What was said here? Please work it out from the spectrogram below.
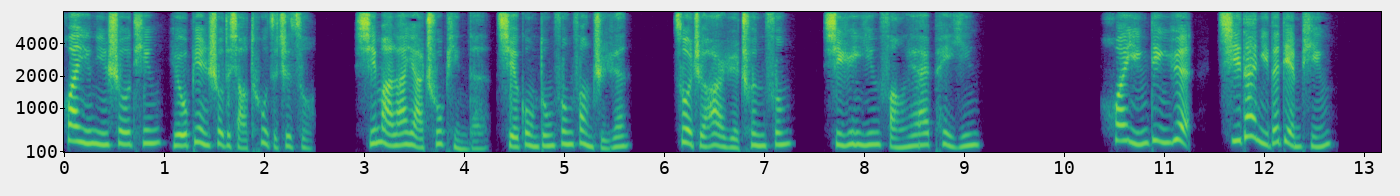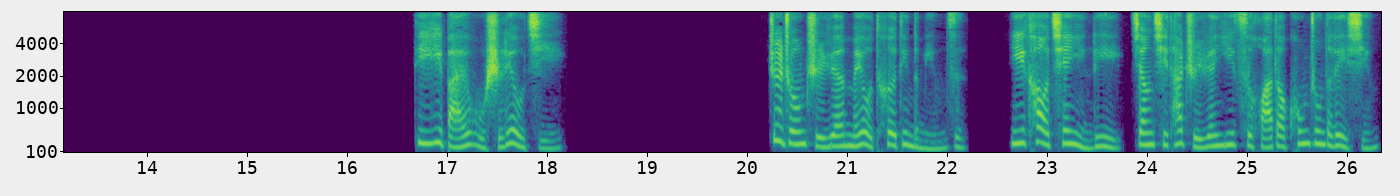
欢迎您收听由变瘦的小兔子制作、喜马拉雅出品的《且共东风放纸鸢》，作者二月春风，喜韵音房 AI 配音。欢迎订阅，期待你的点评。第一百五十六集，这种纸鸢没有特定的名字，依靠牵引力将其他纸鸢依次滑到空中的类型，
